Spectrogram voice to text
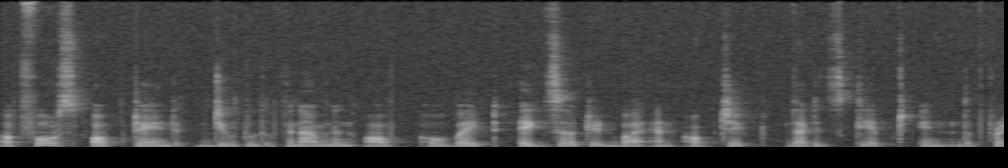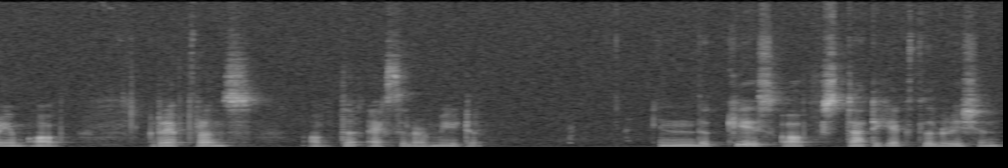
A force obtained due to the phenomenon of a weight exerted by an object that is kept in the frame of reference of the accelerometer. In the case of static acceleration,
